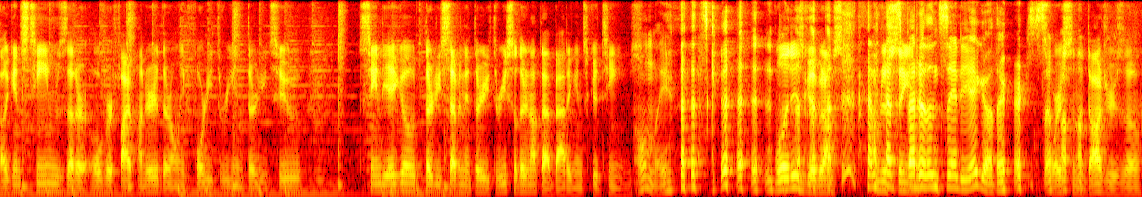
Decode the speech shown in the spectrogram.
against teams that are over 500, they're only 43 and 32. San Diego 37 and 33, so they're not that bad against good teams. Only that's good. Well, it is good, but I'm I'm just that's saying- better than San Diego there. It's worse than the Dodgers, though.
